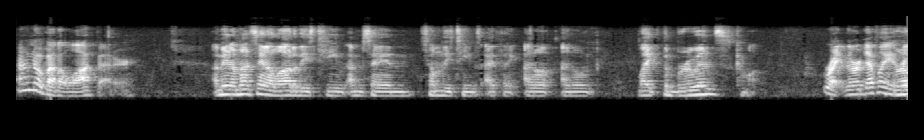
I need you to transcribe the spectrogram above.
I don't know about a lot better. I mean, I'm not saying a lot of these teams. I'm saying some of these teams. I think I don't. I don't like the Bruins. Come on. Right, there are definitely Bruins,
